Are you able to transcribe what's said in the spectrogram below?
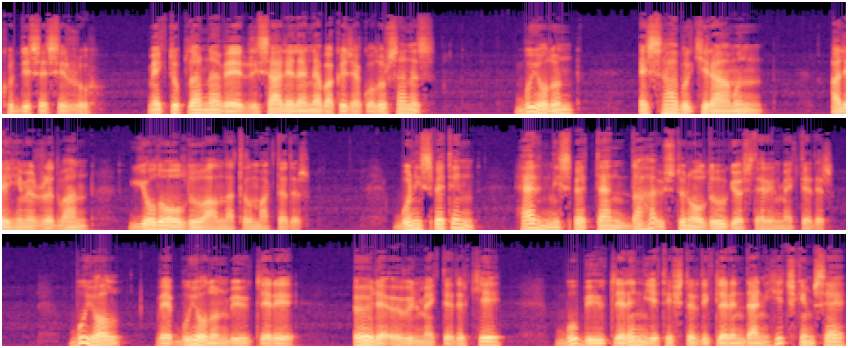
kuddisesi ruh mektuplarına ve risalelerine bakacak olursanız bu yolun eshab-ı kiramın aleyhimür rıdvan yolu olduğu anlatılmaktadır. Bu nispetin her nispetten daha üstün olduğu gösterilmektedir. Bu yol ve bu yolun büyükleri öyle övülmektedir ki bu büyüklerin yetiştirdiklerinden hiç kimse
